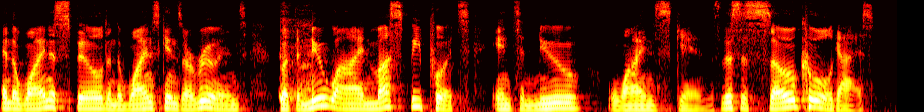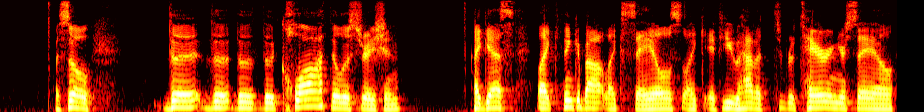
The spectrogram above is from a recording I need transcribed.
and the wine is spilled, and the wineskins are ruined. But the new wine must be put into new wineskins. This is so cool, guys. So the the the, the cloth illustration, I guess, like think about like sails. Like if you have a tear in your sail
